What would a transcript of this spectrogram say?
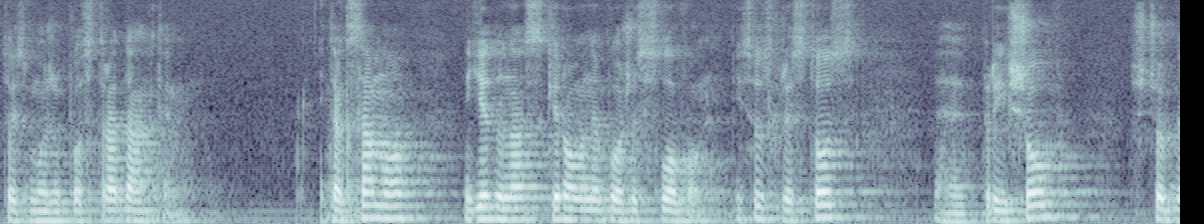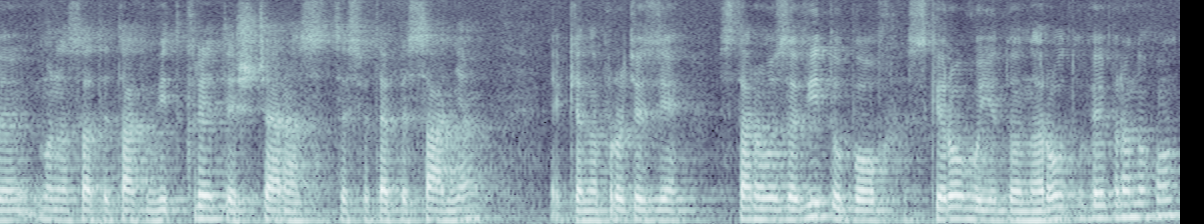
хтось може пострадати. І так само є до нас скероване Боже Слово. Ісус Христос е, прийшов, щоб, можна сказати так, відкрити ще раз це святе Писання, яке на протязі Старого Завіту Бог скеровує до народу вибраного.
